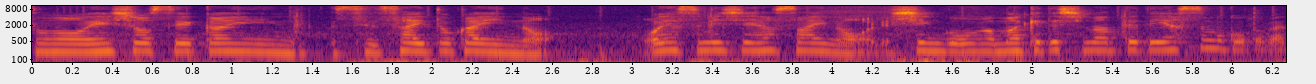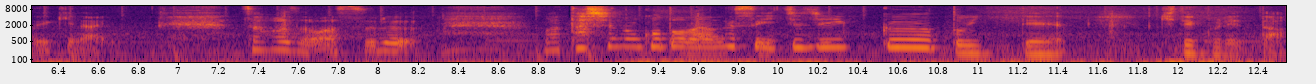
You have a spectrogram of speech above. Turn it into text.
その炎症性カインサイトカインのお休みしなさいの信号が負けてしまってて休むことができない。ざわざわする。私のことなんです。一時一句と言って来てくれた。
